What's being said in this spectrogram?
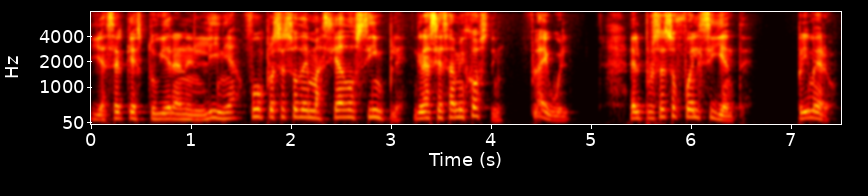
y hacer que estuvieran en línea fue un proceso demasiado simple gracias a mi hosting, Flywheel. El proceso fue el siguiente. Primero,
